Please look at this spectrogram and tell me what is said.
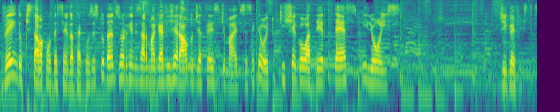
vendo o que estava acontecendo até com os estudantes, organizaram uma greve geral no dia 13 de maio de 68, que chegou a ter 10 milhões de grevistas.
